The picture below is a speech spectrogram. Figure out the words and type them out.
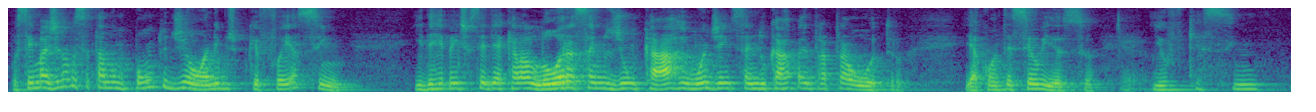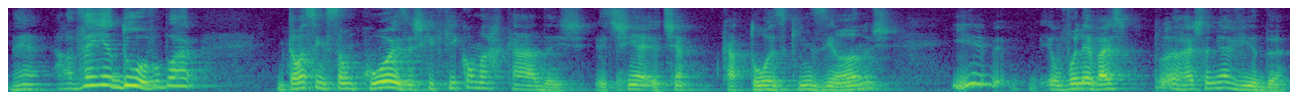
Você imagina você estar tá num ponto de ônibus, porque foi assim. E de repente você vê aquela loura saindo de um carro e um monte de gente saindo do carro para entrar para outro. E aconteceu isso. É. E eu fiquei assim, né? Ela, vem Edu, vambora. Então, assim, são coisas que ficam marcadas. Eu, tinha, eu tinha 14, 15 anos e eu vou levar isso pro resto da minha vida.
